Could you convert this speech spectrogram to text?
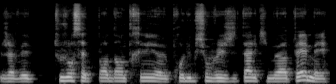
j'avais toujours cette porte d'entrée euh, production végétale qui me happait, mais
